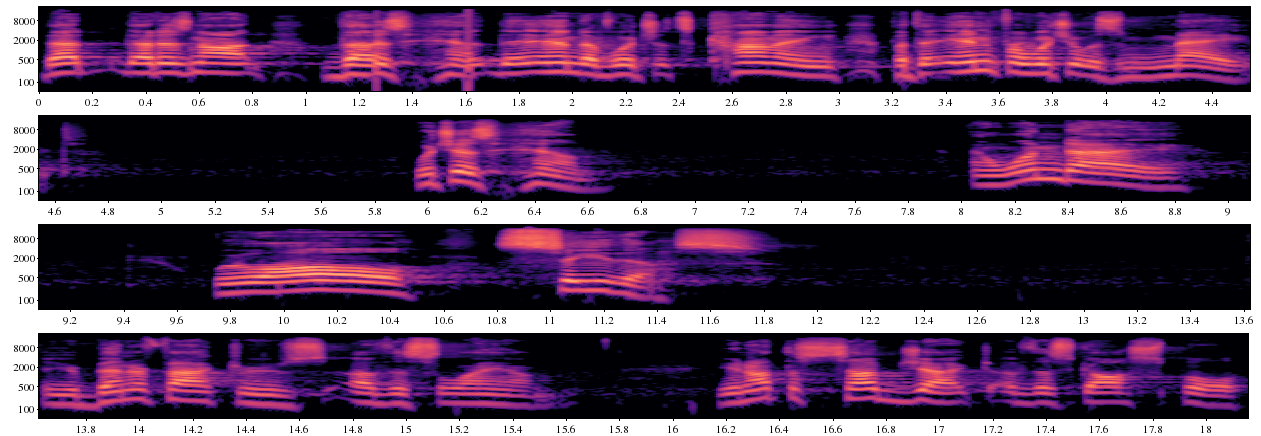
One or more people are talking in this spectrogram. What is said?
That, that is not the, the end of which it's coming, but the end for which it was made, which is Him. And one day, we will all see this. You're benefactors of this Lamb. You're not the subject of this gospel.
